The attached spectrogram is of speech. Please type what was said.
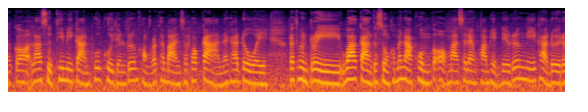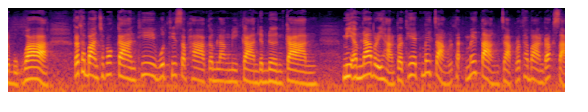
แล้วก็ล่าสุดที่มีการพูดคุยกันเรื่องของรัฐบาลเฉพาะการนะคะ โดยรัฐมนตรีว่าการกระทรวงคมนาคมก็ออกมาแสดงความเห็นในเรื่องนี้ค่ะ โดยระบุว่า รัฐบาลเฉพาะการที่วุฒิสภากำลังมีการดำเนินการ มีอำนาจบริหารประเทศไม่ต่างไม่ต่างจากรัฐบาลรักษา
